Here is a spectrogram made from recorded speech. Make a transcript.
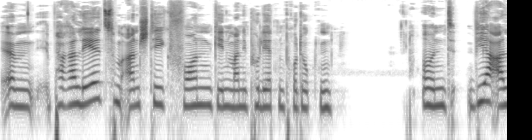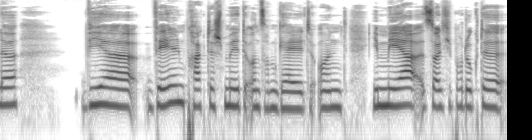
ähm, parallel zum Anstieg von genmanipulierten Produkten. Und wir alle wir wählen praktisch mit unserem Geld und je mehr solche Produkte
